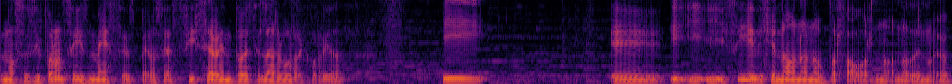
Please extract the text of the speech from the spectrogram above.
no sé si fueron seis meses, pero o sea, sí se aventó ese largo recorrido. Y, eh, y, y, sí, dije, no, no, no, por favor, no, no de nuevo.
